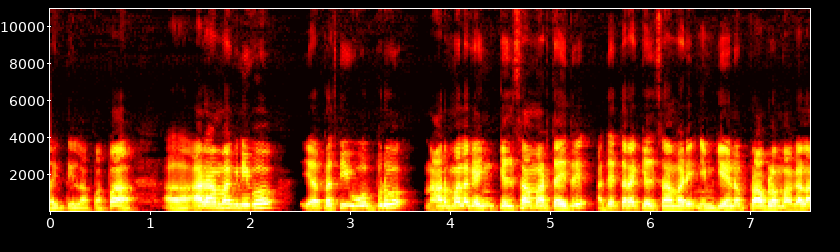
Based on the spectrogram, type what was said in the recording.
ತೆಗ್ದಿಲ್ಲ, ಪಾಪ. ಆರಾಮಾಗಿ ನೀವು ಪ್ರತಿಯೊಬ್ಬರು ಪ್ರತಿ ಒಬ್ಬರು ನಾರ್ಮಲಾಗಿ ಹೆಂಗೆ ಕೆಲಸ ಮಾಡ್ತಾ ಇದ್ರಿ, ಅದೇ ಥರ ಕೆಲಸ ಮಾಡಿ, ನಿಮ್ಗೇನು ಪ್ರಾಬ್ಲಮ್ ಆಗಲ್ಲ.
